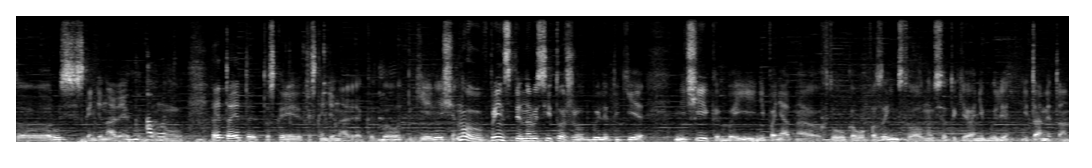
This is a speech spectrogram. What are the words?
э, Русь, Скандинавия. Как А бы, вот? ну, это, это, это скорее это Скандинавия, как бы вот такие вещи. Ну, в принципе, на Руси тоже вот были такие мечи, как бы, и непонятно, кто у кого позаимствовал, но все-таки они были и там, и там.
